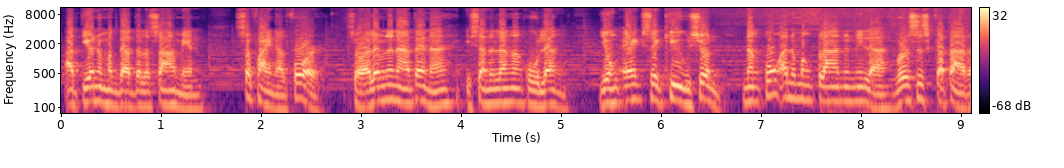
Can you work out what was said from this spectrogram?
At yun ang magdadala sa amin sa Final Four. So alam na natin ha, isa na lang ang kulang. yung execution ng kung anumang plano nila versus Qatar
